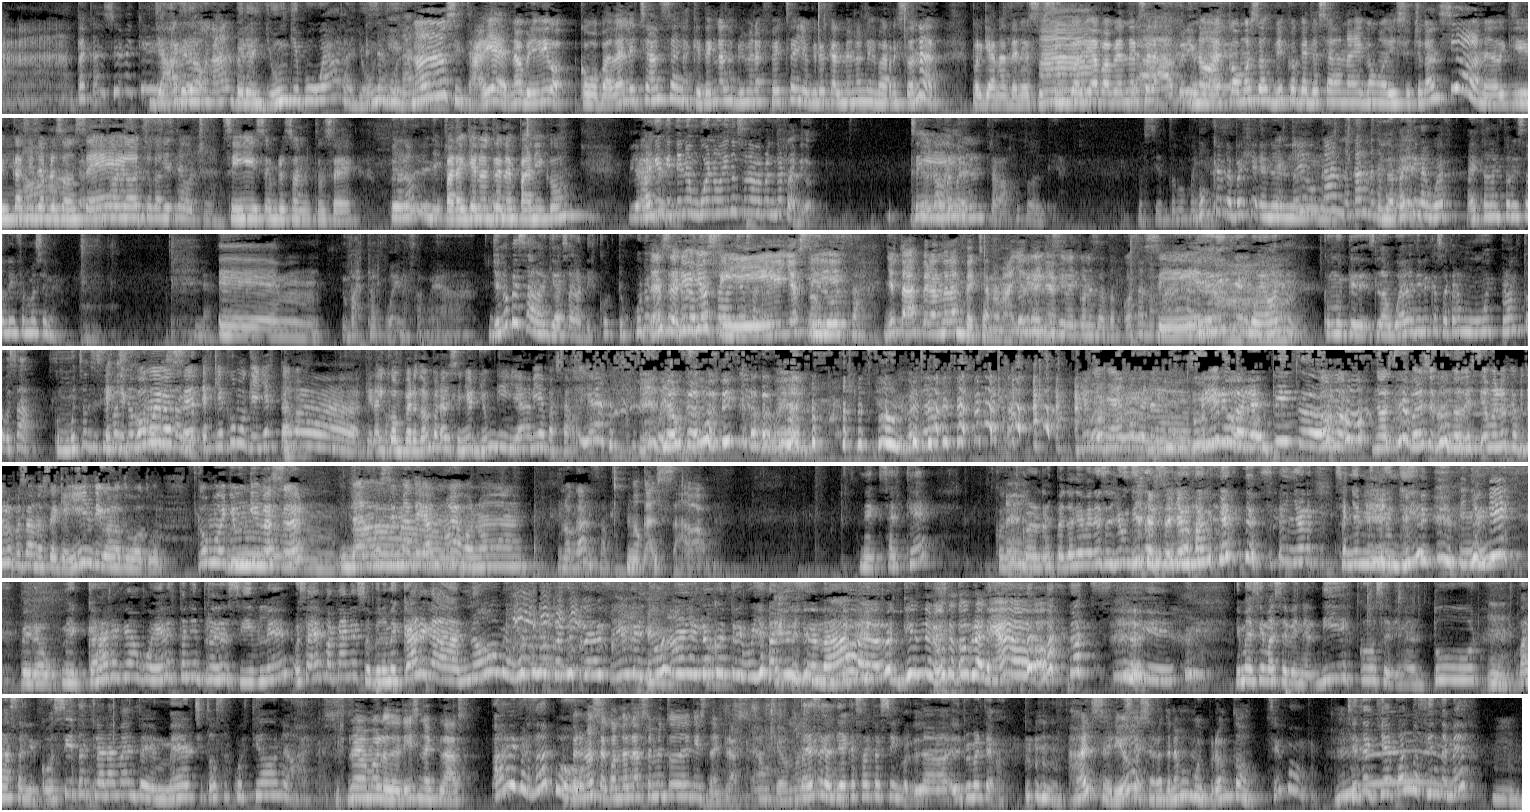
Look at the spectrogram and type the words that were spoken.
tantas canciones que... Ya, ese pero, es un álbum. pero Yungi, pues weona, es Yungi. No, no, no, sí está bien, no, pero yo digo, como para darle chance a las que tengan las primeras fechas, yo creo que al menos les va a resonar, porque van a tener sus Ah, cinco días para aprendérsela. ya, no, igual. es como esos discos que te salen ahí como 18 canciones, que Sí, casi no, siempre son claro, 6, van a ser 8 siete, canciones. ocho. Sí, siempre son, entonces, Pero ¿Dónde? para que no entren en pánico. alguien que tiene un buen oído se lo va a aprender rápido. Sí, Yo no voy a poner en el trabajo todo el día. Lo siento, compañero. Busca en la página. En el- Estoy buscando, cálmate, En la mujer. página web, ahí están actualizadas las informaciones. Eh, va a estar buena esa weá. Yo no pensaba que iba a sacar disco, te juro. En serio, yo iba sí, yo sí. Yo estaba esperando la fecha nomás. ¿Tú Yo crees tenía... que se ve con esas dos cosas nomás? Sí. sacar. Yo dije, weón, como que la weá la tienen que sacar muy pronto, o sea, con mucha Es anticipación. que cómo iba a ser, es que es como que ya estaba, Que y como- con perdón para el señor Jungi ya había pasado ya. Yo otro dos pero... Sí, pues, repito. No sé, por eso cuando decíamos en los capítulos pasados, no sé, que Índigo no tuvo tour. ¿Cómo Jungi iba a ser de algo sin Ah. material nuevo? No, No cansa. pues. no calzaba. Me- ¿Sabes qué? Con, con el respeto que merece Yungi, el señor también, el señor, señor mi Yungi. Pero me carga, weón, es tan impredecible. O sea, es bacán eso, pero me carga. No, me gustan las cosas impredecibles, Yungi, no contribuye a la ansiedad. ¿Entiendes? Me gusta todo planeado. Sí. Y más encima se viene el disco, se viene el tour, Mm. van a salir cositas claramente, merch y todas esas cuestiones. Ay, Tenemos lo de Disney Plus. Ay ¿verdad, po? Pero no sé cuándo es el lanzamiento de Disney Plus. Aunque aún no Parece que el día que salga el single, la- el primer tema. Ah, ¿en serio? O sea, lo tenemos muy pronto. Sí, po. ¿Sí de aquí a cuándo? ¿Fin de mes? Mm.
